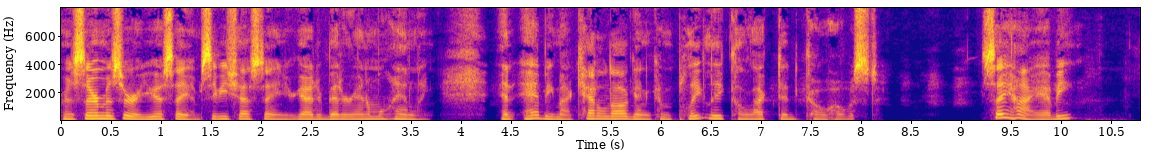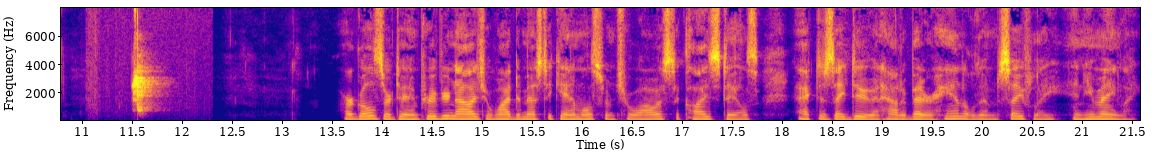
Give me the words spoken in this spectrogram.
From Center, Missouri, USA, I'm CB Chastain, your guide to better animal handling, and Abby, my cattle dog and completely collected co host. Say hi, Abby. Our goals are to improve your knowledge of why domestic animals from Chihuahuas to Clydesdales act as they do and how to better handle them safely and humanely.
